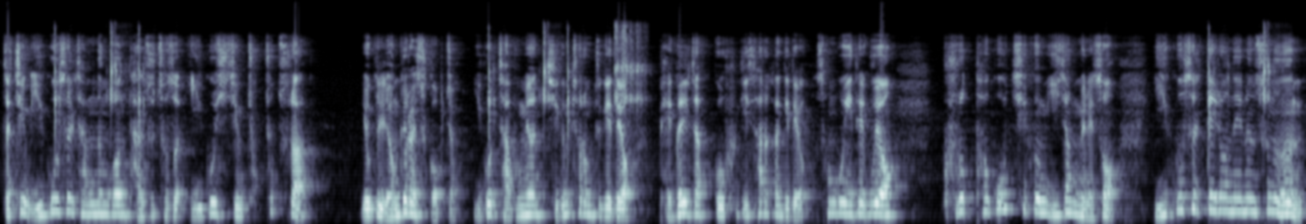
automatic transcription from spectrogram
자, 지금 이곳을 잡는 건 단수 쳐서 이곳이 지금 촉촉수라 여길 연결할 수가 없죠. 이곳 잡으면 지금처럼 두게 되어 백을 잡고 흙이 살아가게 되어 성공이 되고요. 그렇다고 지금 이 장면에서 이곳을 때려내는 수는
